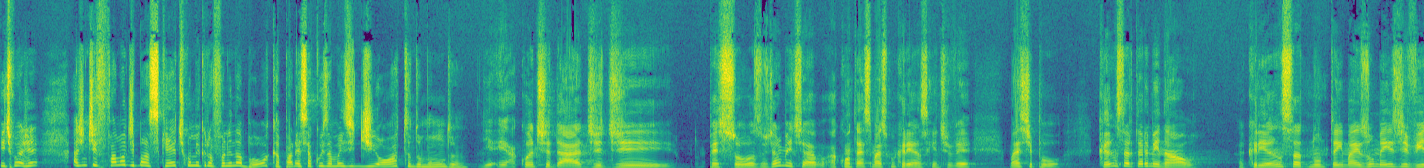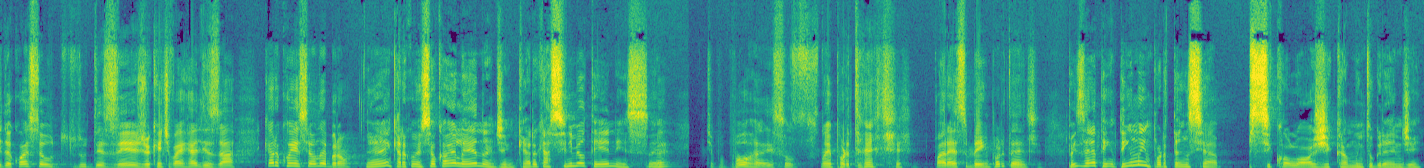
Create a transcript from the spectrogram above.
E tipo, a gente, a gente fala de basquete com o microfone na boca, parece a coisa mais idiota do mundo. E a quantidade de pessoas, geralmente é, acontece mais com criança que a gente vê, mas tipo, câncer terminal. A criança não tem mais um mês de vida. Qual é o seu desejo que a gente vai realizar? Quero conhecer o Lebron. É, quero conhecer o Kyle Leonard, quero que assine meu tênis. É. Tipo, porra, isso não é importante? Parece bem importante. Pois é, tem, tem uma importância psicológica muito grande.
